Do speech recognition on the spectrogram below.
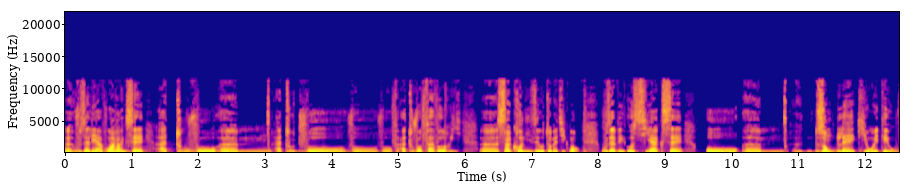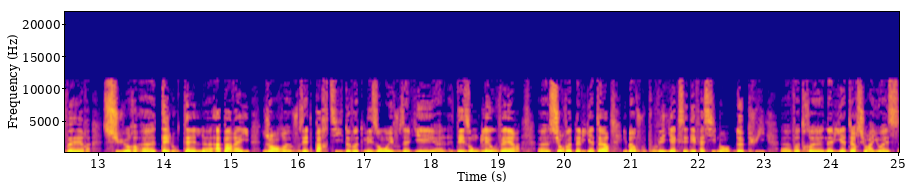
euh, vous allez avoir accès à tous vos euh, à toutes vos, vos, vos, à tous vos favoris synchronisés automatiquement. Vous avez aussi accès aux euh, onglets qui ont été ouverts sur euh, tel ou tel appareil, genre euh, vous êtes parti de votre maison et vous aviez des onglets ouverts sur votre navigateur, et eh ben vous pouvez y accéder facilement depuis votre navigateur sur iOS,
